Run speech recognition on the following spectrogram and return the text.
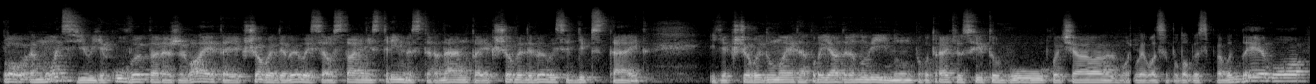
про емоцію, яку ви переживаєте, якщо ви дивилися останні стріми Стерненка, якщо ви дивилися State, якщо ви думаєте про ядерну війну, про третю світову, хоча можливо це було би справедливо,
